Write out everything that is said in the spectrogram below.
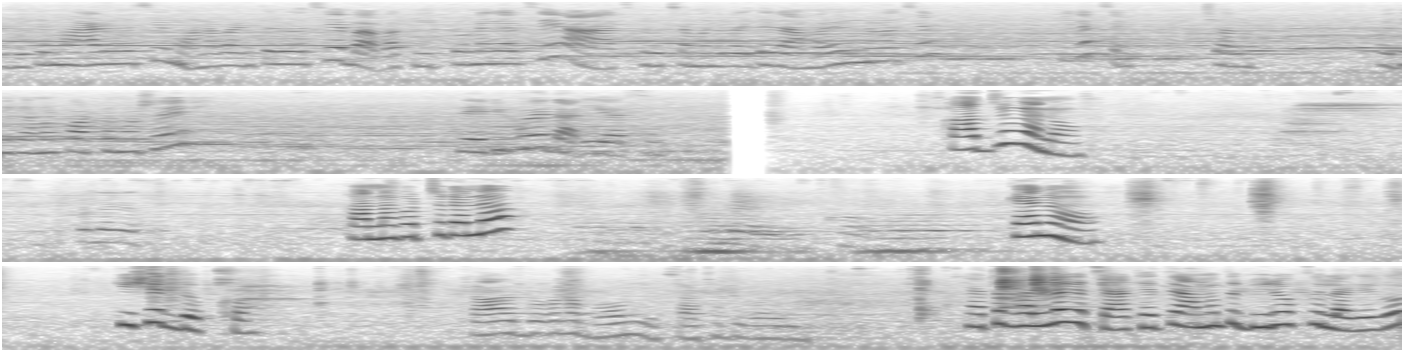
এদিকে মা রয়েছে, মনা বাড়িতে রয়েছে, বাবা কীর্তনে গেছে, আর আজকে হচ্ছে আমাদের বাড়িতে রামায়ণ রয়েছে, ঠিক আছে? চলো। ওইদিকে আমার কর্তামশাই রেডি হয়ে দাঁড়িয়ে আছে কাঁদছো কেন? কান্না করছ কেন? কেন? কিসের দুঃখ? চায়ের দোকানটা বন্ধ চা খেতে পারিনি। এত ভালো লাগে চা খেতে? আমার তো বিরক্ত লাগে গো।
